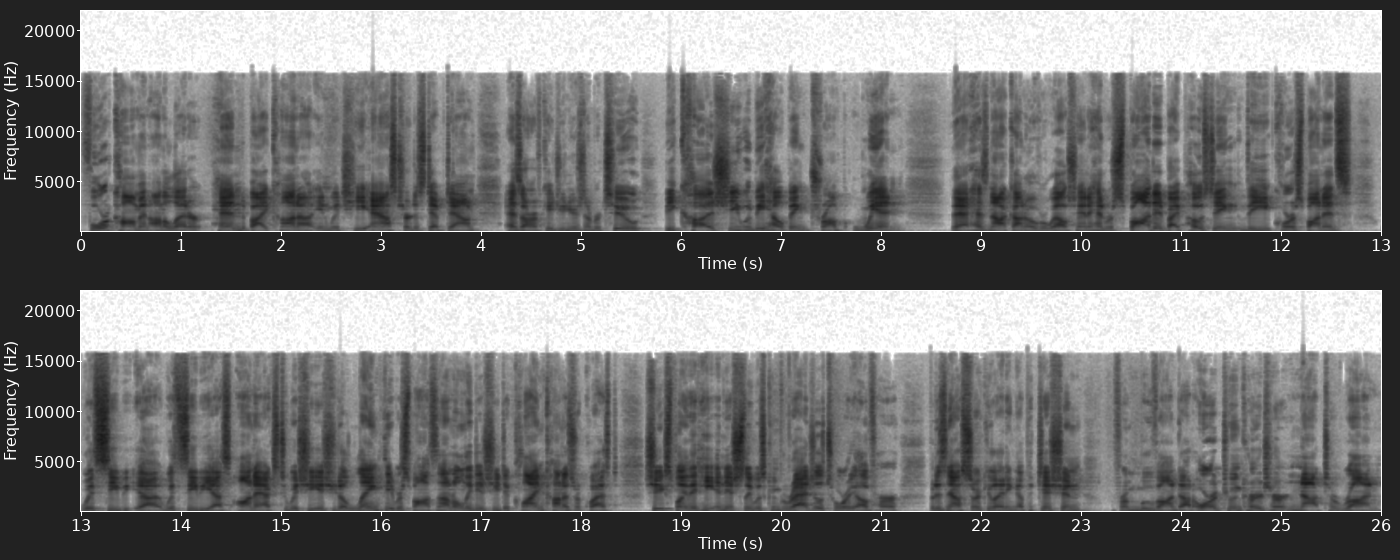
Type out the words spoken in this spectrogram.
for comment on a letter penned by Khanna in which he asked her to step down as RFK Jr.'s number two because she would be helping Trump win. That has not gone over well. Shanahan responded by posting the correspondence with, CB, uh, with CBS on X, to which she issued a lengthy response. Not only did she decline Khanna's request, she explained that he initially was congratulatory of her, but is now circulating a petition from MoveOn.org to encourage her not to run.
